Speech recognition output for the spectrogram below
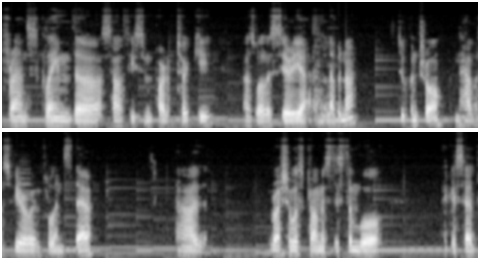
France claimed the southeastern part of Turkey, as well as Syria and Lebanon to control and have a sphere of influence there. Uh, Russia was promised Istanbul, like I said,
